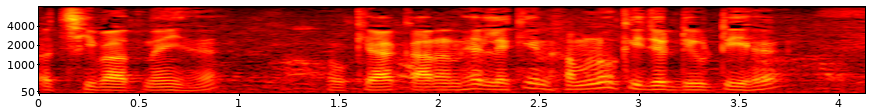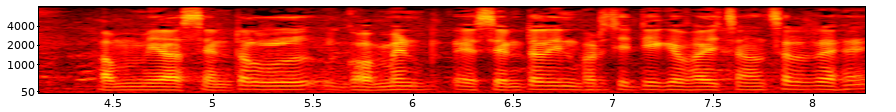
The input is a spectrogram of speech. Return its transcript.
अच्छी बात नहीं है। वो क्या कारण है? लेकिन हम लोग की जो ड्यूटी है, हम या सेंट्रल गवर्नमेंट सेंट्रल यूनिवर्सिटी के वाइस चांसलर रहे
